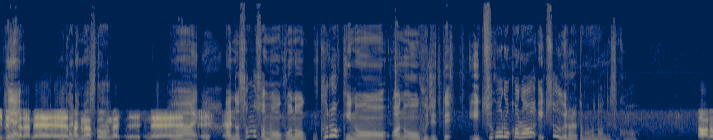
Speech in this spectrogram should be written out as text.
いですからね。桜と同じでですね。はい。あのそもそもこの黒木のあの大藤っていつ頃からいつ植えられたものなんですか？あの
